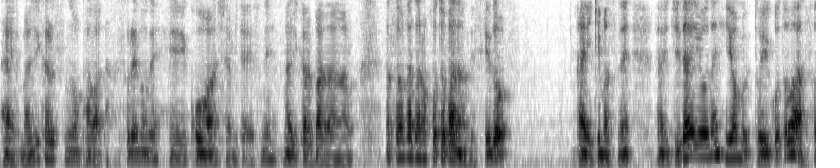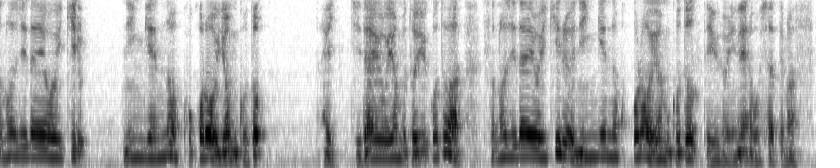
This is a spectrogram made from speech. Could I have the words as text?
はい。マジカルスノーパワーだ。それのね、えー、考案者みたいですね。マジカルバナナの。まあ、その方の言葉なんですけど、はい、いきますね。はい、時代をね、読むということは、その時代を生きる。人間の心を読むこと。はい。時代を読むということは、その時代を生きる人間の心を読むことっていうふうにね、おっしゃってます。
